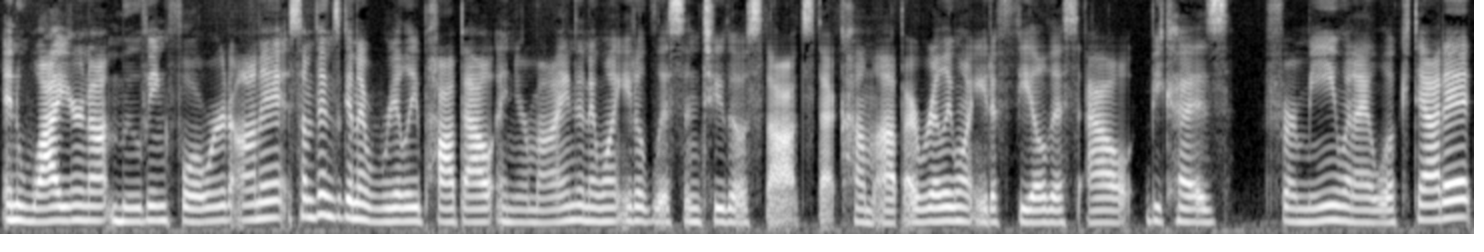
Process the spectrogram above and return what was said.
and why you're not moving forward on it, something's going to really pop out in your mind and I want you to listen to those thoughts that come up. I really want you to feel this out because for me when I looked at it,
